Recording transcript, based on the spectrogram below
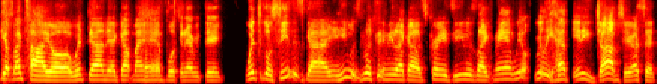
got my tie on, went down there, got my handbook and everything. Went to go see this guy, he was looking at me like I was crazy. He was like, Man, we don't really have any jobs here. I said,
